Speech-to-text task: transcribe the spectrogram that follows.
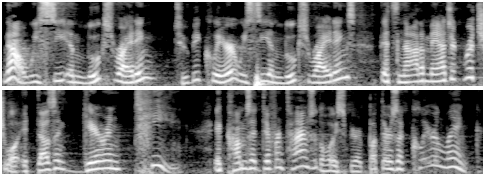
Now, we see in Luke's writing, to be clear, we see in Luke's writings, it's not a magic ritual. It doesn't guarantee. It comes at different times with the Holy Spirit, but there's a clear link.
